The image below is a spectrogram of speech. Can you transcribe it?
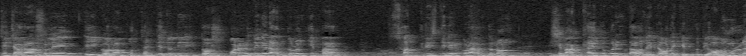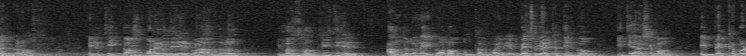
যে যারা আসলে এই গণ অভ্যুত্থানকে যদি দশ পনেরো দিনের আন্দোলন কিংবা ছত্রিশ দিনের কোনো আন্দোলন হিসেবে আখ্যায়িত করেন, তাহলে এটা অনেকের প্রতি অবমূল্যায়ন করা হবে। এটা ঠিক দশ পনেরো দিনের কোনো আন্দোলন কিংবা ছত্রিশ দিনের আন্দোলনে এই গণ অভ্যুত্থান হয়নি। এর পেছনে একটা দীর্ঘ ইতিহাস এবং এই প্রেক্ষাপট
